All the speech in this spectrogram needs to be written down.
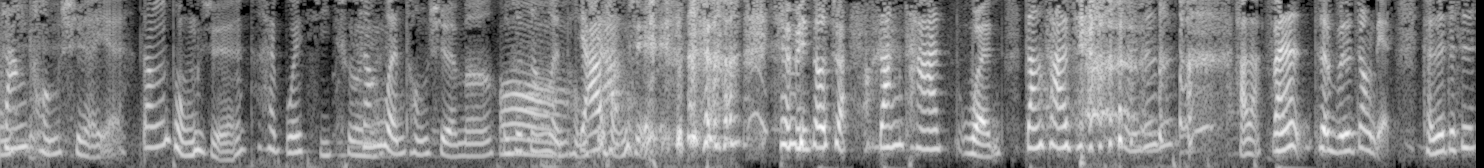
张同学耶，张同学他还不会骑车，张文同学吗？我说张文同佳同学，全名都出来，张差文，张差家，就是。好了，反正这不是重点，可是就是。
